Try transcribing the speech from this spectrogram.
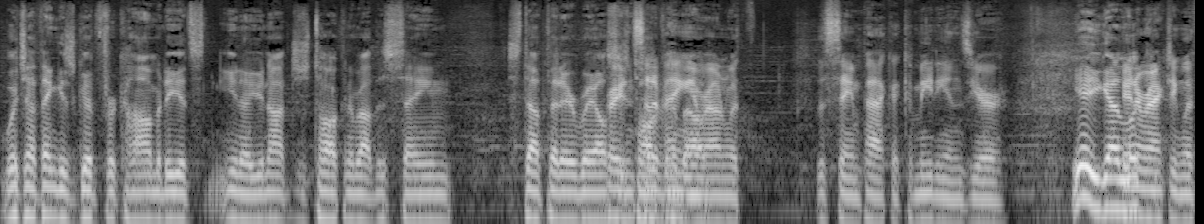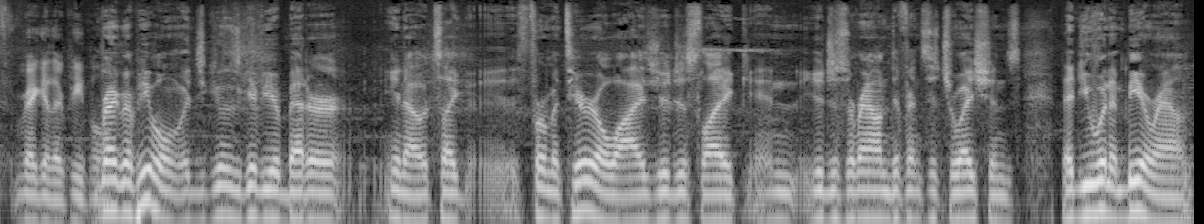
which I think is good for comedy. It's you know you're not just talking about the same stuff that everybody else Right. is Instead talking of hanging about. around with the same pack of comedians, you're yeah, you got interacting with regular people. regular people, which gives give you a better, you know, it's like for material wise, you're just like, and you're just around different situations that you wouldn't be around.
